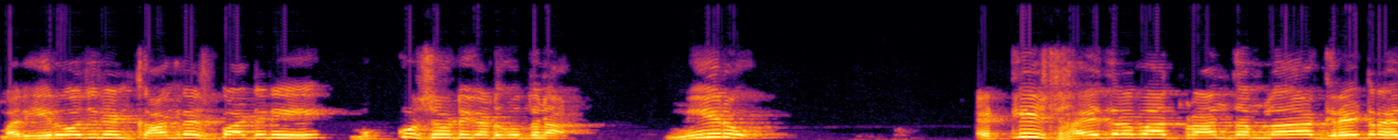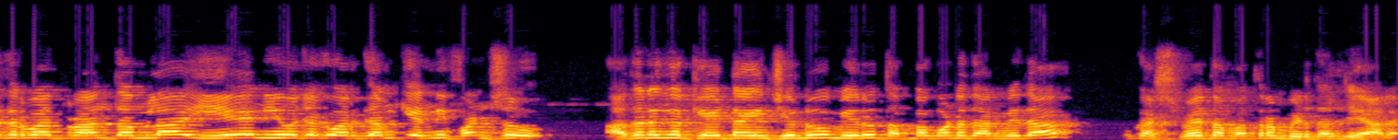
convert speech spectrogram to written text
మరి ఈరోజు నేను కాంగ్రెస్ పార్టీని ముక్కుసూటికి అడుగుతున్నా. మీరు అట్లీస్ట్ హైదరాబాద్ ప్రాంతంలో గ్రేటర్ హైదరాబాద్ ప్రాంతంలో ఏ నియోజకవర్గంకి ఎన్ని ఫండ్స్ అదనంగా కేటాయించిండ్రు మీరు తప్పకుండా దాని మీద ఒక శ్వేతపత్రం విడుదల చేయాలి.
